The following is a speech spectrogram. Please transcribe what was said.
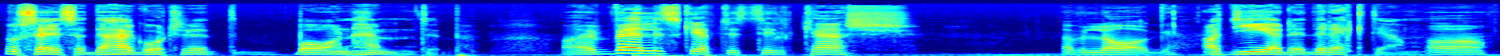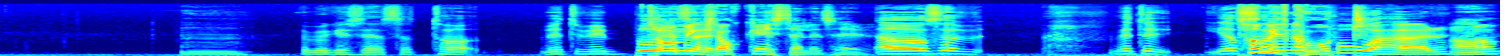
Och säger så att det här går till ett barnhem typ. Ja, jag är väldigt skeptisk till cash överlag. Att ge det direkt ja. Ja. Jag brukar säga så ta, vet du vi börjar Ta min här- klocka istället säger du. Ja, så, vet du, jag Ta signar kort. på här, Ja.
